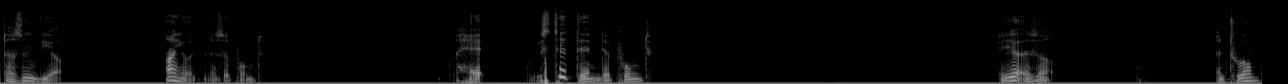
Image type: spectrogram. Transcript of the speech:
Da sind wir. Ah, hier unten ist der Punkt. Hä? Wo ist der denn, der Punkt? Hier ist er. Ein Turm.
